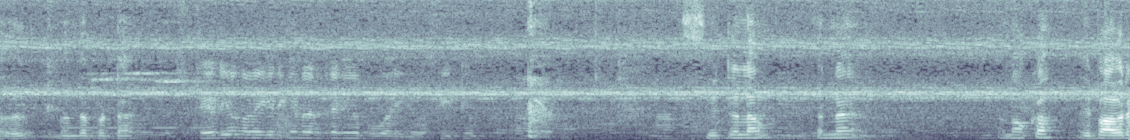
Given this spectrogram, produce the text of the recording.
അത് ബന്ധപ്പെട്ട സീറ്റെല്ലാം തന്നെ നോക്കാം. ഇപ്പോൾ അവർ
